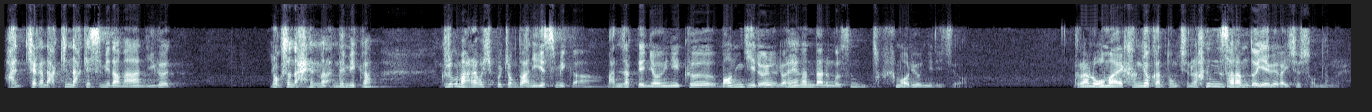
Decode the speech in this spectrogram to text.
아, 제가 낳긴 낳겠습니다만 이거 여기서 낳으면 안 됩니까? 그리고 말하고 싶을 정도 아니겠습니까? 만삭된 여인이 그 먼 길을 여행한다는 것은 참 어려운 일이죠. 그러나 로마의 강력한 통치는 한 사람도 예외가 있을 수 없는 거예요.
